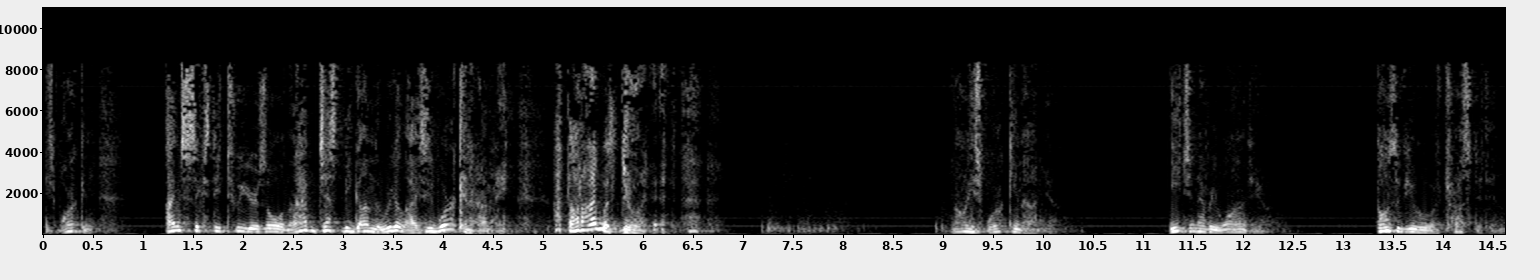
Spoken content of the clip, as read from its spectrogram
He's working. I'm 62 years old and I've just begun to realize he's working on me. I thought I was doing it. No, he's working on you. Each and every one of you. Those of you who have trusted him.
